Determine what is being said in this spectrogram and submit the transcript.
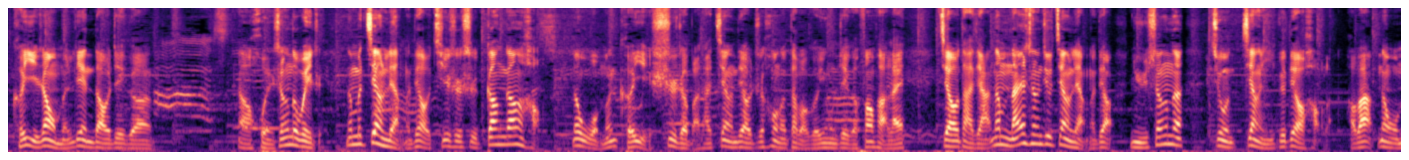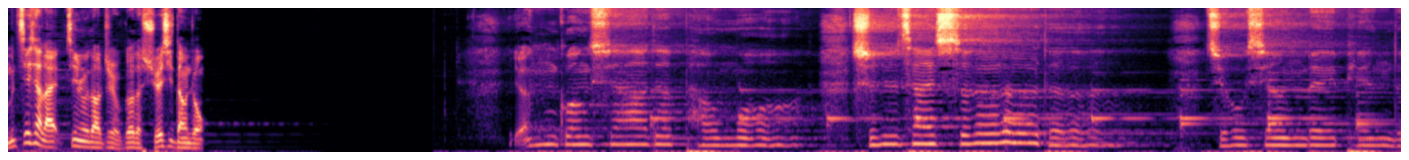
可以让我们练到这个啊混声的位置，那么降两个调其实是刚刚好。那我们可以试着把它降调之后呢，大宝哥用这个方法来教大家。那么男生就降两个调，女生呢就降一个调好了，好吧？那我们接下来进入到这首歌的学习当中。阳光下的泡沫是彩色的，就像被骗的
